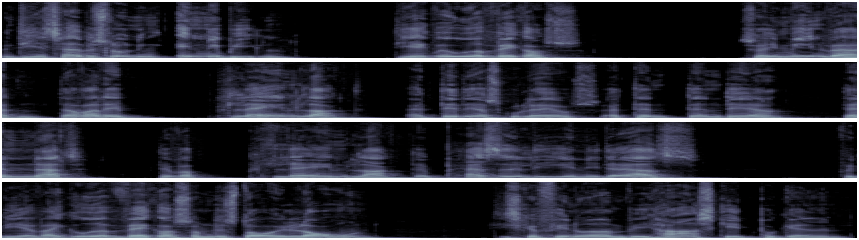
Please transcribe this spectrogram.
Men de har taget beslutningen inde i bilen. De har ikke været ude og vække os. Så i min verden, der var det planlagt, at det der skulle laves. At den, den der, den nat, det var planlagt. Det passede lige ind i deres. Fordi jeg var ikke ude at vække os, som det står i loven. De skal finde ud af, om vi har skidt på gaden.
